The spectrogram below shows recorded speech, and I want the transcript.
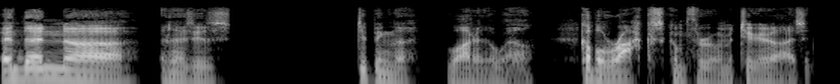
And then, uh, and as he's dipping the water in the well, a couple rocks come through and materialize, and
